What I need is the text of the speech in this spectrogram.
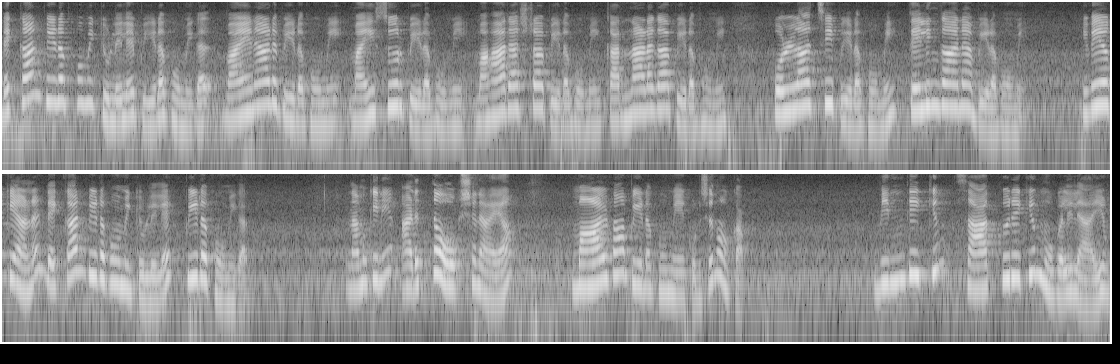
ഡെക്കാൻ പീഠഭൂമിക്കുള്ളിലെ പീഠഭൂമികൾ വയനാട് പീഠഭൂമി മൈസൂർ പീഠഭൂമി മഹാരാഷ്ട്ര പീഠഭൂമി കർണാടക പീഠഭൂമി പൊള്ളാച്ചി പീഠഭൂമി തെലുങ്കാന പീഠഭൂമി. ഇവയൊക്കെയാണ് ഡെക്കാൻ പീഠഭൂമിക്കുള്ളിലെ പീഠഭൂമികൾ. നമുക്കിനി അടുത്ത ഓപ്ഷനായ മാൾവ പീഠഭൂമിയെക്കുറിച്ച് നോക്കാം. വിന്ധ്യയ്ക്കും സാത്പുരയ്ക്കും മുകളിലായും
